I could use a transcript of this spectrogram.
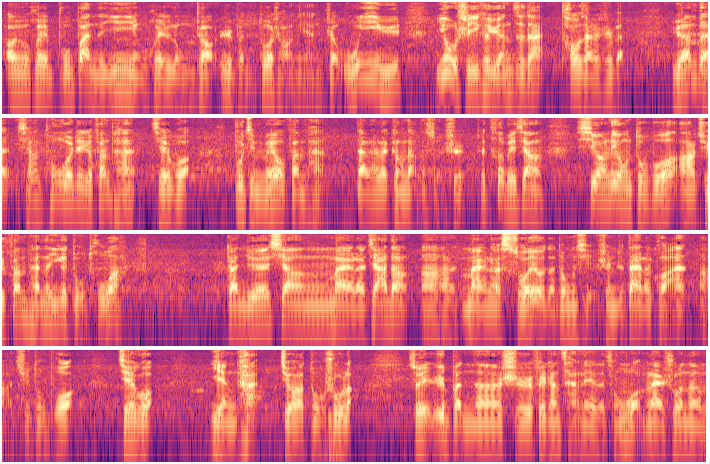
奥运会不办的阴影会笼罩日本多少年？这无异于又是一颗原子弹投在了日本。原本想通过这个翻盘，结果不仅没有翻盘，带来了更大的损失。这特别像希望利用赌博啊去翻盘的一个赌徒啊。感觉像卖了家当啊，卖了所有的东西，甚至贷了款啊去赌博，结果眼看就要赌输了，所以日本呢是非常惨烈的。从我们来说呢，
